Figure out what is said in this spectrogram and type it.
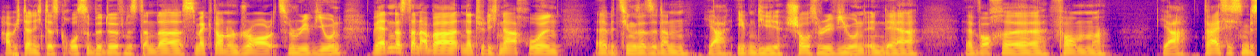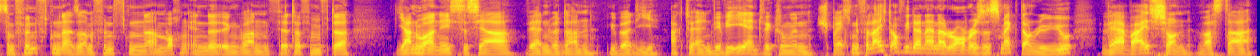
habe ich da nicht das große Bedürfnis, dann da SmackDown und Raw zu reviewen. Werden das dann aber natürlich nachholen, äh, beziehungsweise dann ja eben die Shows reviewen in der äh, Woche vom ja, 30. bis zum 5., also am 5. am Wochenende irgendwann, 4., 5. Januar nächstes Jahr werden wir dann über die aktuellen WWE-Entwicklungen sprechen. Vielleicht auch wieder in einer Raw vs. SmackDown Review. Wer weiß schon, was da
